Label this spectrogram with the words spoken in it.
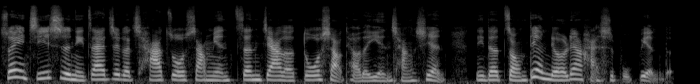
所以即使你在这个插座上面增加了多少条的延长线，你的总电流量还是不变的。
